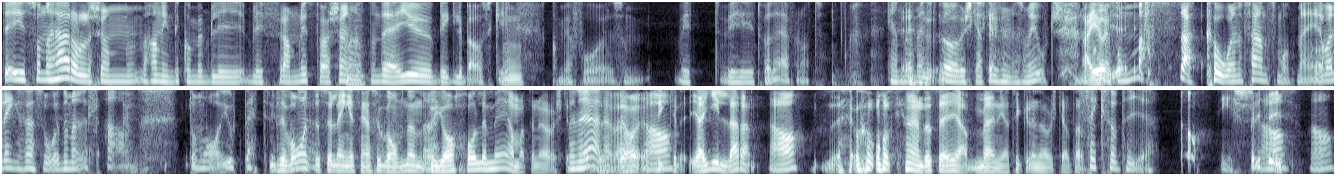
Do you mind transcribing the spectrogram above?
det är ju sådana här roller som han inte kommer bli, bli framlyft för sen. Nej. Utan det är ju Big Lebowski, Mm. kommer jag få, som vet, vet vad det är för något. En av de mest överskattade filmerna som har gjorts. Nu kommer jag, få massa Coen-fans mot mig. Det var länge sedan jag såg dem, men fan, de har gjort bättre. Det var inte så länge sedan jag såg om den och jag håller med om att den är överskattad. Den är det, va? Jag, jag, Ja. tycker, jag gillar den, Ja, måste jag ändå säga, men jag tycker den är överskattad. sex av tio. Ja, Ish. precis. Ja, ja.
